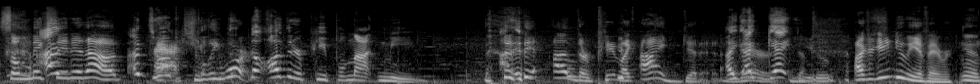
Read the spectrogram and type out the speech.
So mixing it up I'm actually works. the other people, not me. the other people, like I get it. I, I get dumb. you. Oscar, can you do me a favor? Yeah.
